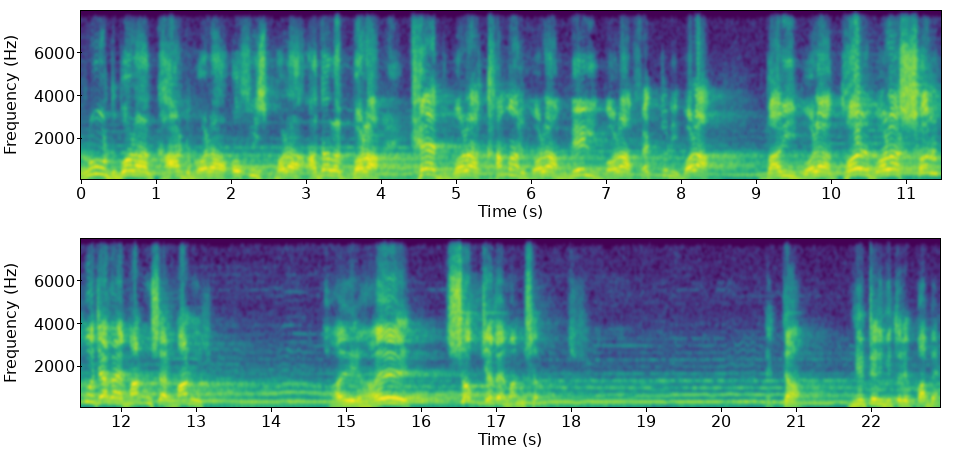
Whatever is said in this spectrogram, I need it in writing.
রোড বড়া, ঘাট বড়া, অফিস বড়া, আদালত বড়া, ক্ষেত বড়া, খামার বড়া, মেল বড়া, ফ্যাক্টরি বড়া, বাড়ি বড়া, ঘর বড়া, সর্ব জায়গায় মানুষ আর মানুষ। হায় হায়, সব জায়গায় মানুষ আর একটা নেটের ভিতরে পাবেন।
